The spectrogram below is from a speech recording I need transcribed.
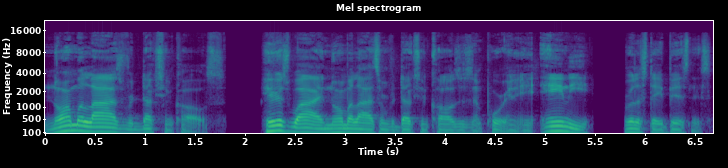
Normalize reduction calls. Here's why normalizing reduction calls is important in any real estate business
